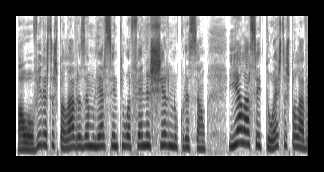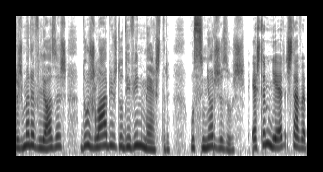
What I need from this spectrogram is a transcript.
Ao ouvir estas palavras, a mulher sentiu a fé nascer no coração e ela aceitou estas palavras maravilhosas dos lábios do Divino Mestre, o Senhor Jesus. Esta mulher estava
